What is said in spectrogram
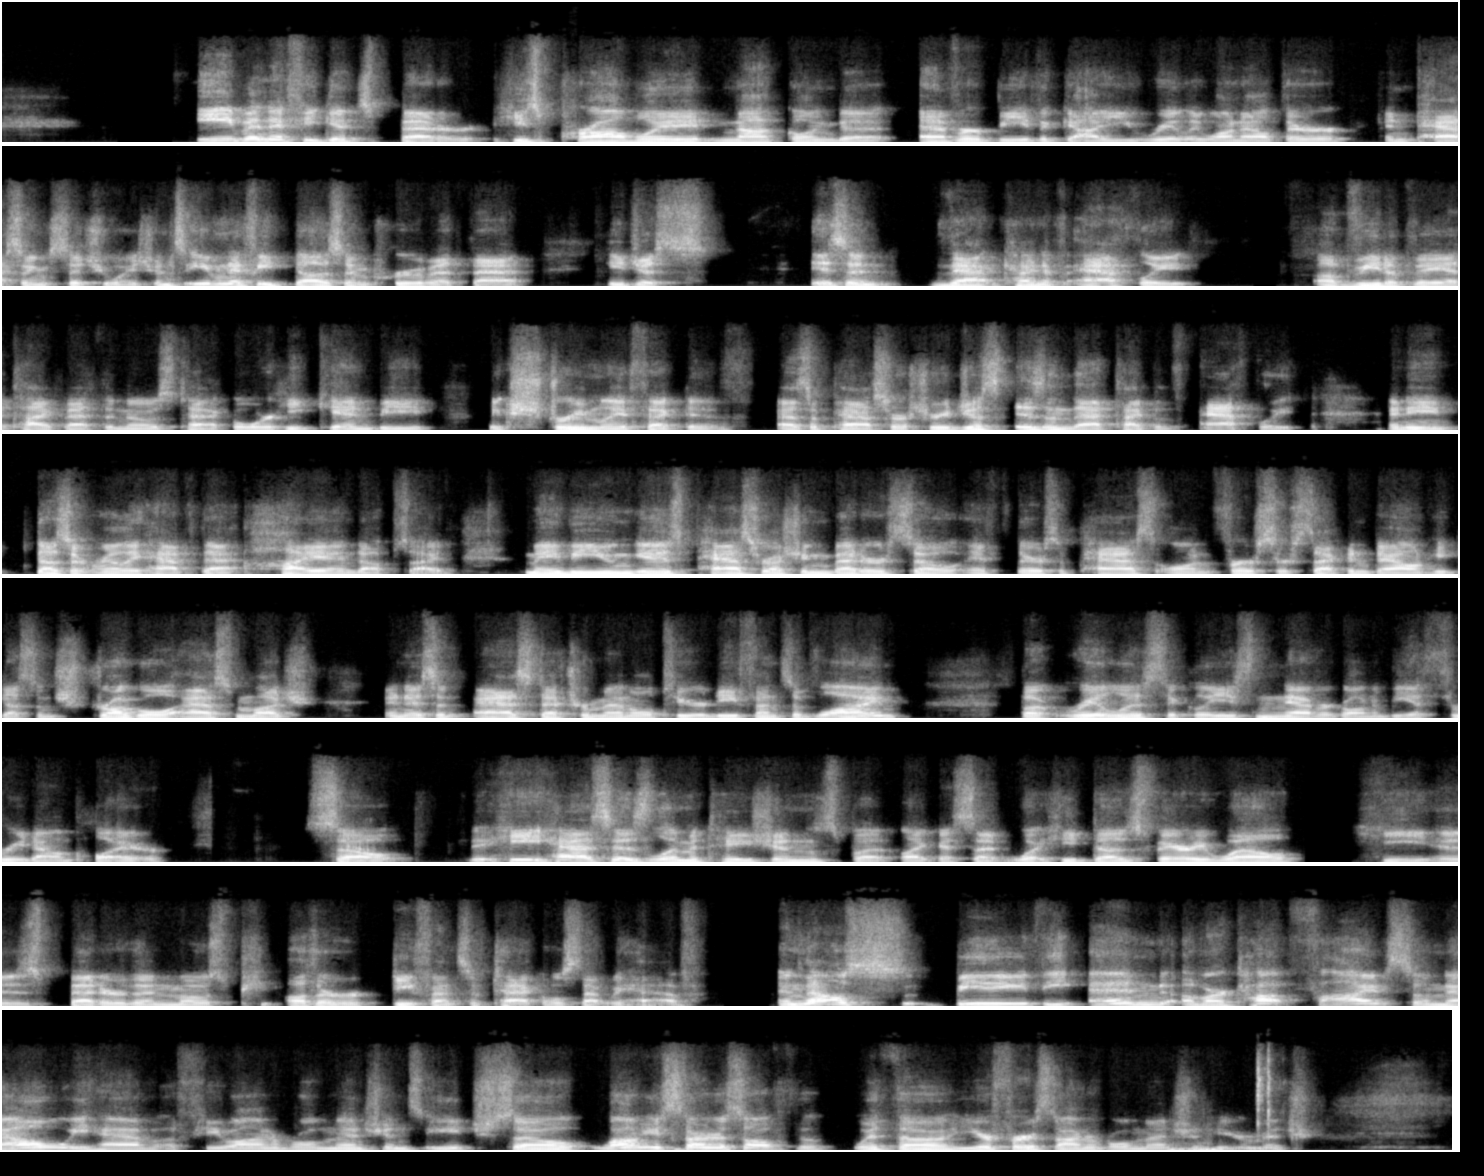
even if he gets better, he's probably not going to ever be the guy you really want out there in passing situations. Even if he does improve at that, he just isn't that kind of athlete a Vita Vea type at the nose tackle where he can be extremely effective as a pass rusher. He just isn't that type of athlete. And he doesn't really have that high end upside. Maybe you can get his pass rushing better. So if there's a pass on first or second down, he doesn't struggle as much and isn't as detrimental to your defensive line. But realistically, he's never going to be a three down player. So he has his limitations, but like I said, what he does very well he is better than most other defensive tackles that we have. And that'll be the end of our top five. So now we have a few honorable mentions each. So why don't you start us off with uh, your first honorable mention here, Mitch?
